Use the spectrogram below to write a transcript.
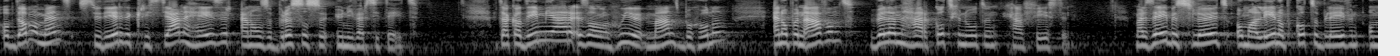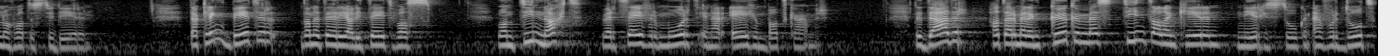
Op dat moment studeerde Christiane Heizer aan onze Brusselse universiteit. Het academiejaar is al een goede maand begonnen en op een avond willen haar kotgenoten gaan feesten. Maar zij besluit om alleen op kot te blijven om nog wat te studeren. Dat klinkt beter dan het in realiteit was. Want die nacht werd zij vermoord in haar eigen badkamer. De dader had haar met een keukenmes tientallen keren neergestoken en voor dood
